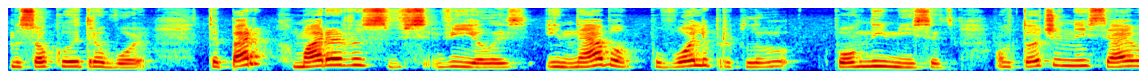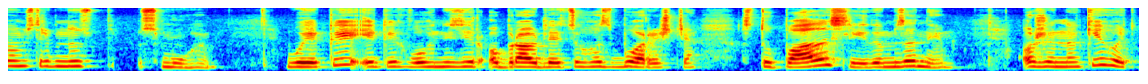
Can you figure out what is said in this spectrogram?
високою травою. Тепер хмари розвіялись, і небо поволі приплив повний місяць, оточений сяйвом срібної смуги. Вояки, яких вогнезір обрав для цього зборища, ступали слідом за ним. Ожинокіготь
